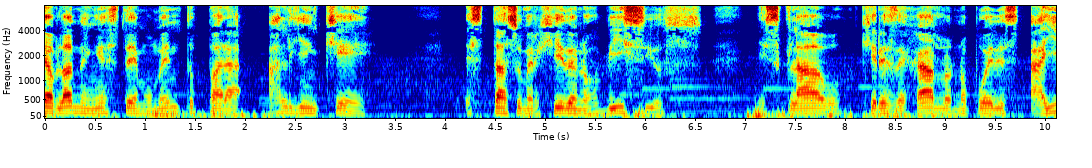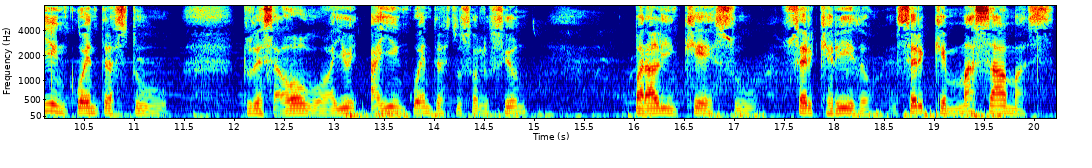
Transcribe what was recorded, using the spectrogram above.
hablando en este momento para alguien que está sumergido en los vicios, esclavo, quieres dejarlo, no puedes. Ahí encuentras tu, tu desahogo, ahí, encuentras tu solución para alguien que su ser querido, el ser que más amas,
